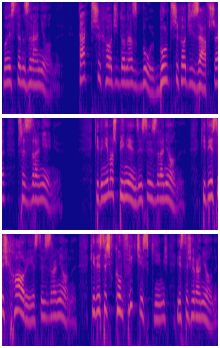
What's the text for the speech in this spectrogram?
bo jestem zraniony. Tak przychodzi do nas ból. Ból przychodzi zawsze przez zranienie. Kiedy nie masz pieniędzy, jesteś zraniony. Kiedy jesteś chory, jesteś zraniony. Kiedy jesteś w konflikcie z kimś, jesteś raniony.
